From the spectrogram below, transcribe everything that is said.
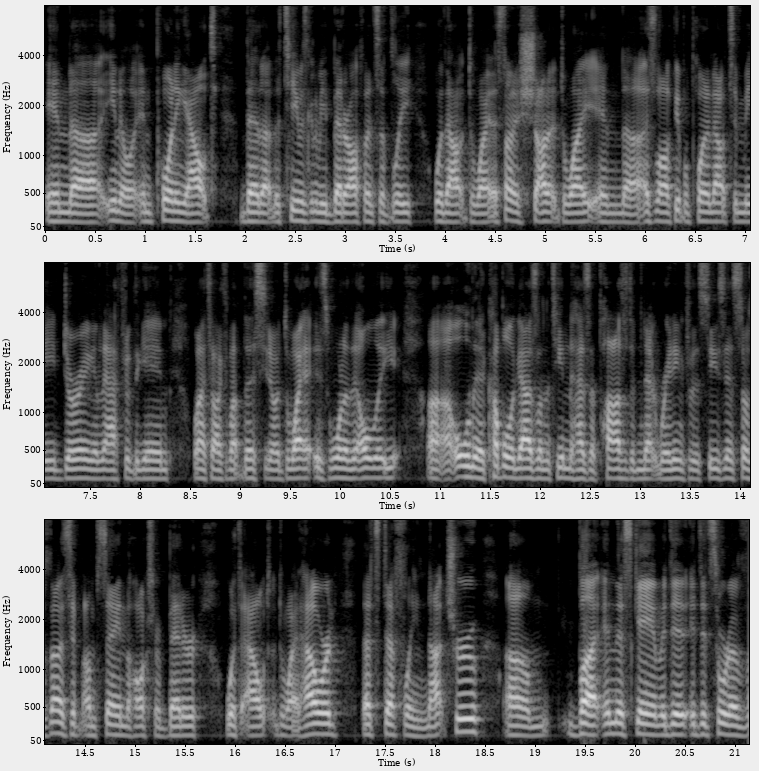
in uh, you know in pointing out that uh, the team is going to be better offensively without Dwight. That's not a shot at Dwight, and uh, as a lot of people pointed out to me during and after the game when I talked about this, you know, Dwight is one of the only uh, only a couple of guys on the team that has a positive net rating for the season. So it's not as if I'm saying the Hawks are better without Dwight Howard. That's definitely not true. Um, but in this game, it did it did sort of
